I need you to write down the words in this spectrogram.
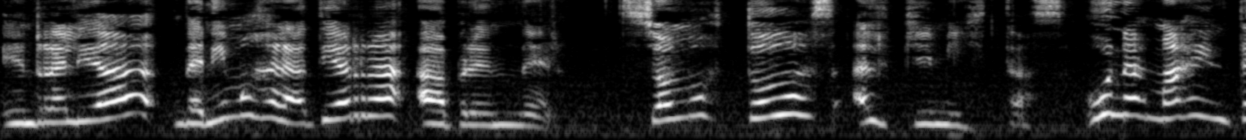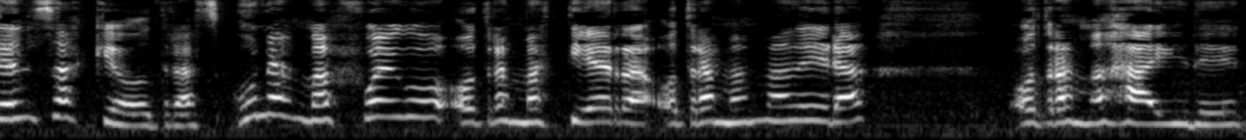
en realidad venimos a la Tierra a aprender somos todos alquimistas, unas más intensas que otras, unas más fuego, otras más tierra, otras más madera, otras más aire.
